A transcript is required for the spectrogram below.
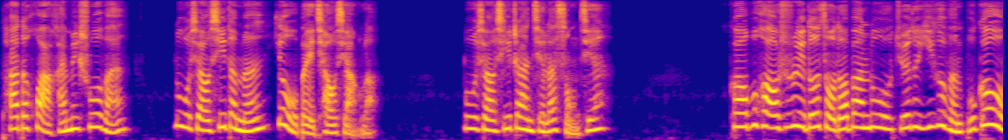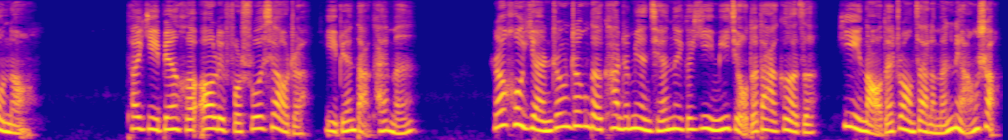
他的话还没说完，陆小西的门又被敲响了。陆小西站起来耸肩：“搞不好是瑞德走到半路，觉得一个吻不够呢。他一边和奥利弗说笑着，一边打开门，然后眼睁睁的看着面前那个一米九的大个子一脑袋撞在了门梁上。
